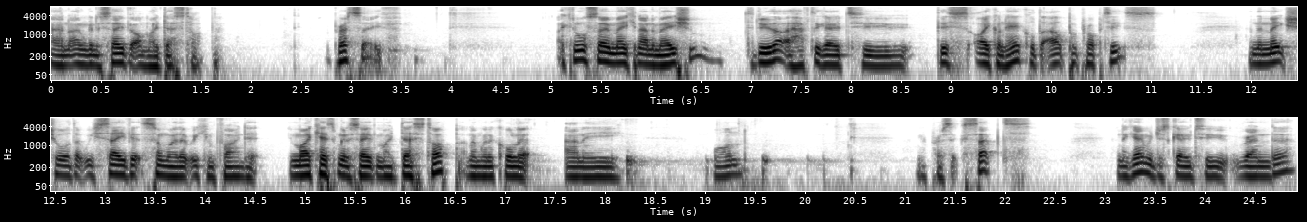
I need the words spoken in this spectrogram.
And I'm going to save it on my desktop. Press save. I can also make an animation. To do that, I have to go to this icon here called the output properties and then make sure that we save it somewhere that we can find it. In my case, I'm going to save my desktop and I'm going to call it Annie1. I'm going to press accept. And again, we just go to render,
